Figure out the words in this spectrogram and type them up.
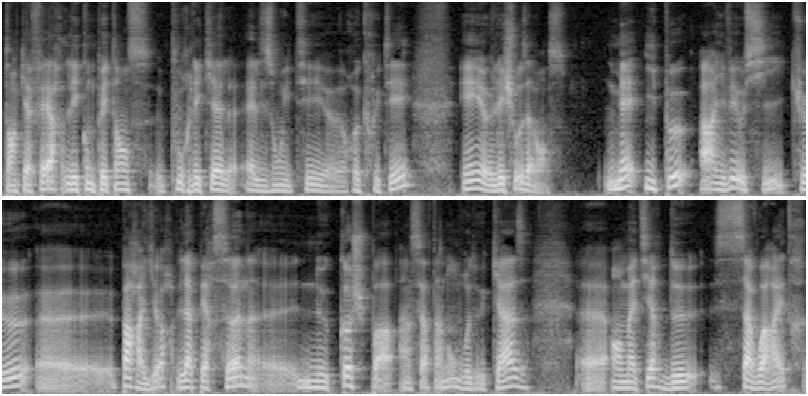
tant qu'à faire, les compétences pour lesquelles elles ont été recrutées et les choses avancent. Mais il peut arriver aussi que, euh, par ailleurs, la personne euh, ne coche pas un certain nombre de cases euh, en matière de savoir-être,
